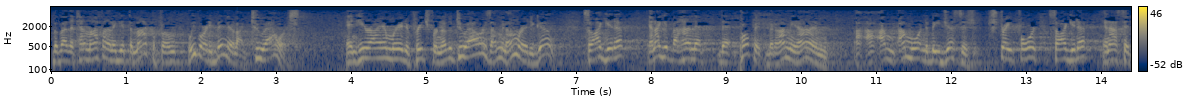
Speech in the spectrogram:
But by the time I finally get the microphone, we've already been there like two hours. And here I am ready to preach for another two hours. I mean, I'm ready to go. So I get up and I get behind that, that pulpit, but I mean, I'm I, am I'm, I'm wanting to be just as straightforward. So I get up and I said,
